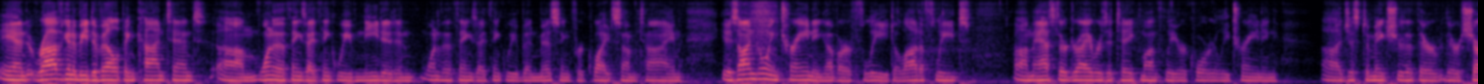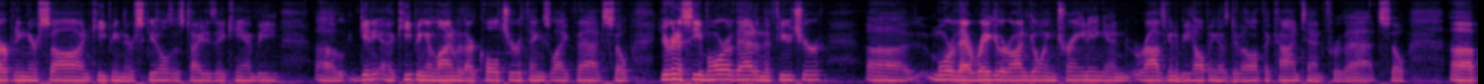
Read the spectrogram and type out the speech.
And Rob's going to be developing content. Um, one of the things I think we've needed, and one of the things I think we've been missing for quite some time, is ongoing training of our fleet. A lot of fleets um, ask their drivers to take monthly or quarterly training. Uh, just to make sure that they're they're sharpening their saw and keeping their skills as tight as they can be, uh, getting uh, keeping in line with our culture, things like that. So you're going to see more of that in the future, uh, more of that regular ongoing training, and Rob's going to be helping us develop the content for that. So uh,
